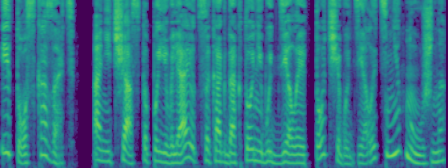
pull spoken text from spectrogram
И то сказать, они часто появляются, когда кто-нибудь делает то, чего делать не нужно.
